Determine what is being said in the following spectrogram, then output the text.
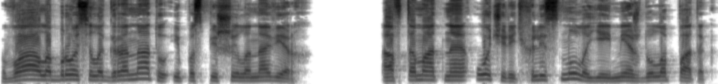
Ваала бросила гранату и поспешила наверх. Автоматная очередь хлестнула ей между лопаток.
